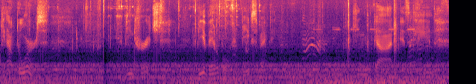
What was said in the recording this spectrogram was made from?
get outdoors. Be encouraged. Be available and be expecting. The kingdom of God is at hand.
